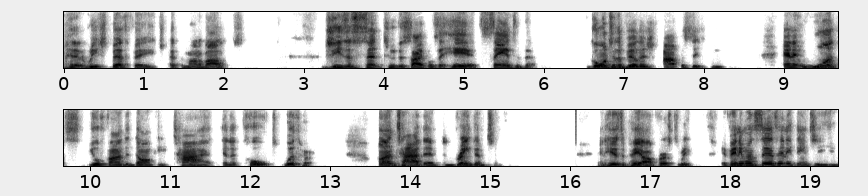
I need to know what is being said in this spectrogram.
and had reached Bethphage at the Mount of Olives, Jesus sent two disciples ahead, saying to them, Go into the village opposite you, and at once you'll find a donkey tied and a colt with her. Untie them and bring them to me. And here's the payoff, verse 3. If anyone says anything to you,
